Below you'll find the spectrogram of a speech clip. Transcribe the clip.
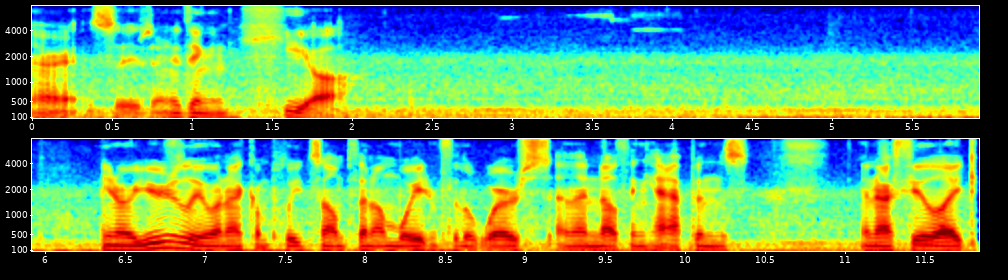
Alright, let's see. Is there anything in here? You know, usually when I complete something, I'm waiting for the worst, and then nothing happens. And I feel like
